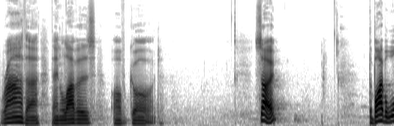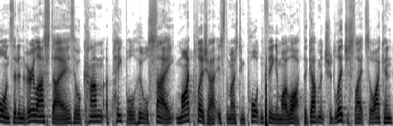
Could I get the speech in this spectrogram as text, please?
rather than lovers of God. So, the Bible warns that in the very last days there will come a people who will say, My pleasure is the most important thing in my life. The government should legislate so I can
